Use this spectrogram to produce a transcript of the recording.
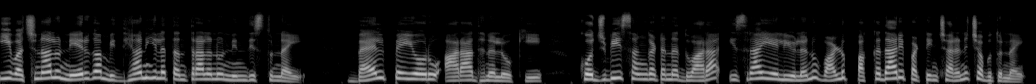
ఈ వచనాలు నేరుగా మిథ్యానీయుల తంత్రాలను నిందిస్తున్నాయి. బయల్పేయోరు ఆరాధనలోకి కొజ్బీ సంఘటన ద్వారా ఇస్రాయేలీయులను వాళ్ళు పక్కదారి పట్టించారని చెబుతున్నాయి.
